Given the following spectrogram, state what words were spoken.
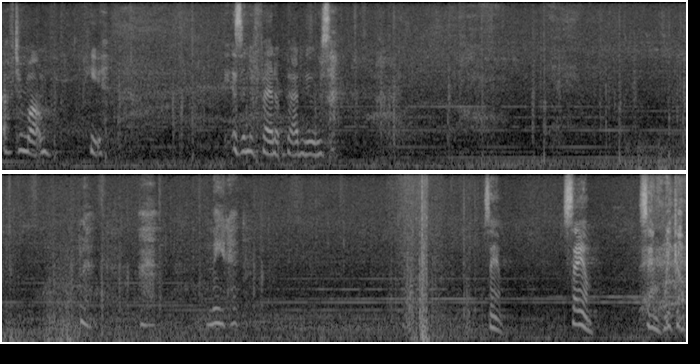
After Mom, he isn't a fan of bad news. It. Sam. Sam. Sam, wake up.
